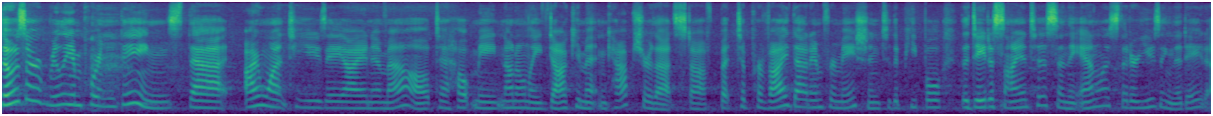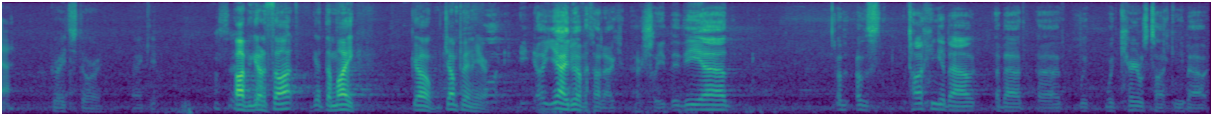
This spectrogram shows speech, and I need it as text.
those are really important things that I want to use AI and ML to help me not only document and capture that stuff, but to provide that information to the people, the data scientists and the analysts that are using the data. Great story. Thank you. Bob, you got a thought? Get the mic. Go. Jump in here. Uh, yeah, I do have a thought actually. The, the uh, I was- I was talking about about uh, what, what Karen was talking about.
